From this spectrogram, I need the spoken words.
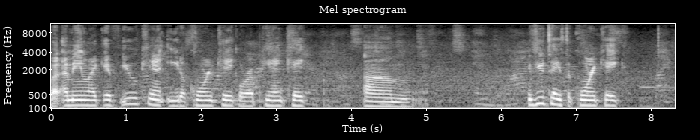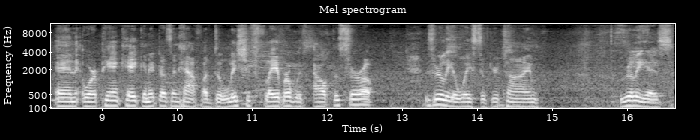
But I mean, like if you can't eat a corn cake or a pancake, um, if you taste a corn cake and or a pancake and it doesn't have a delicious flavor without the syrup, it's really a waste of your time. It really is.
